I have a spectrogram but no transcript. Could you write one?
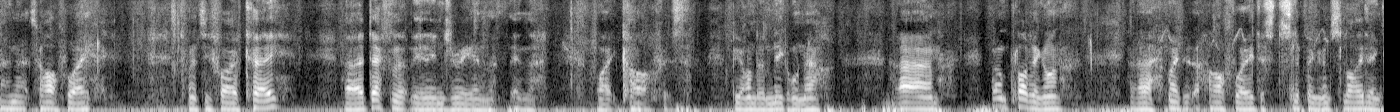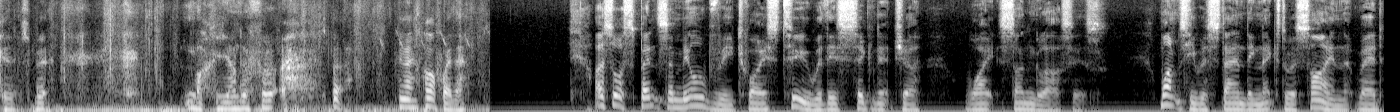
And that's halfway, 25k. Uh, definitely an injury in the in the right calf. It's beyond a niggle now. Um, but I'm plodding on. Uh, made it halfway, just slipping and sliding because it's a bit mucky underfoot. But you know, halfway there. I saw Spencer Milbury twice too with his signature white sunglasses. Once he was standing next to a sign that read,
